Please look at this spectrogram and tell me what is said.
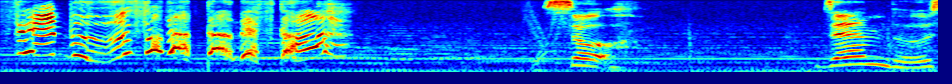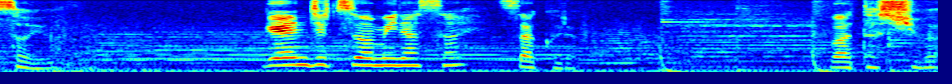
全部嘘だったんですか？そう。全部嘘よ。現実を見なさいさくら私は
